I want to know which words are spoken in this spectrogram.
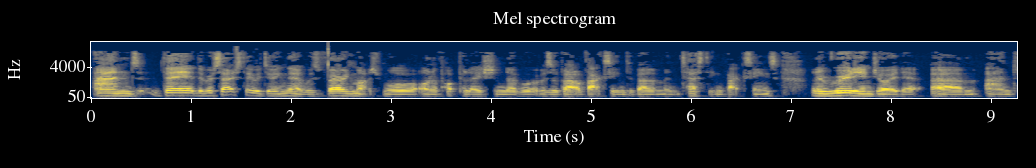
And they, the research they were doing there was very much more on a population level. It was about vaccine development, testing vaccines, and I really enjoyed it. Um, and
